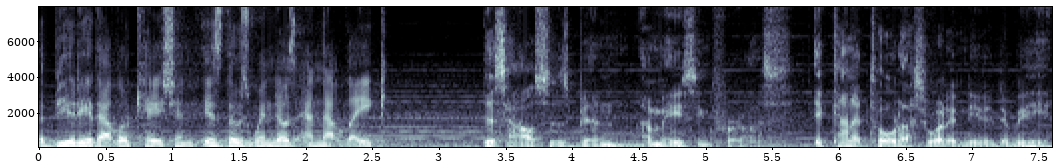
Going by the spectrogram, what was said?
The beauty of that location is those windows and that lake. This house has been amazing for us. It kind of told us what it needed to be.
